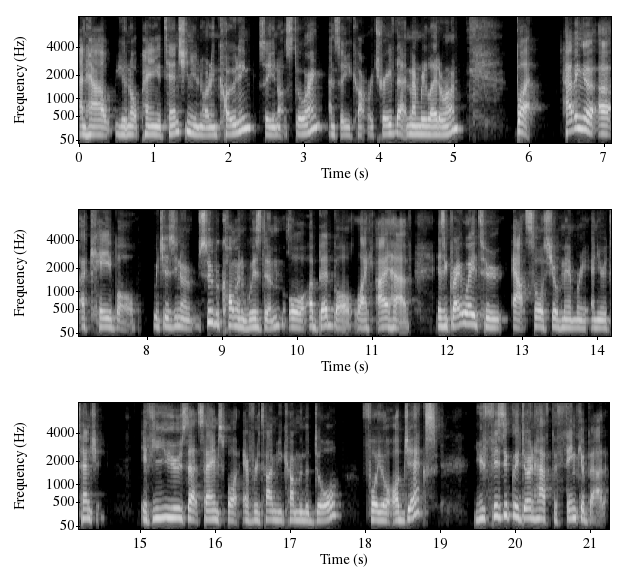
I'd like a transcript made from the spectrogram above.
and how you're not paying attention, you're not encoding, so you're not storing, and so you can't retrieve that memory later on. But having a, a, key bowl which is you know super common wisdom or a bed bowl like i have is a great way to outsource your memory and your attention if you use that same spot every time you come in the door for your objects you physically don't have to think about it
